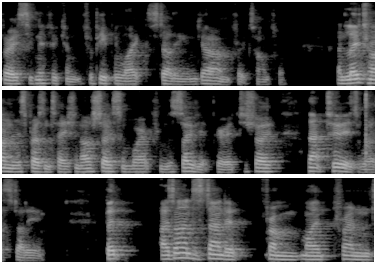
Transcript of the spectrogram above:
very significant for people like Stirling and Gowan, for example. And later on in this presentation, I'll show some work from the Soviet period to show that too is worth studying. But as I understand it from my friend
